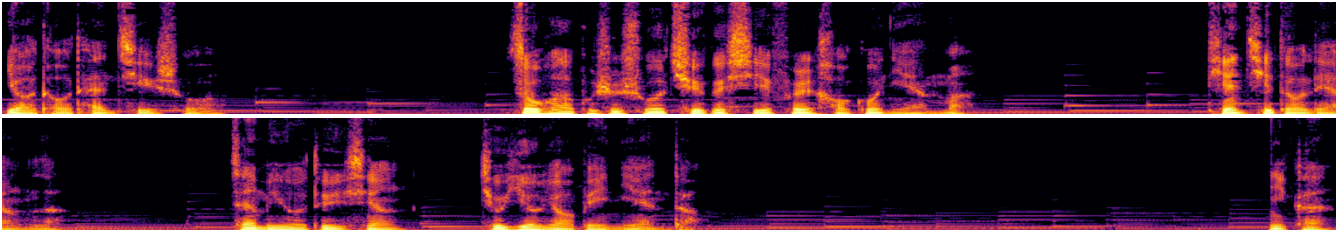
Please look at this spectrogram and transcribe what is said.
摇头叹气说：“俗话不是说娶个媳妇儿好过年吗？天气都凉了，再没有对象，就又要被念叨。你看，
